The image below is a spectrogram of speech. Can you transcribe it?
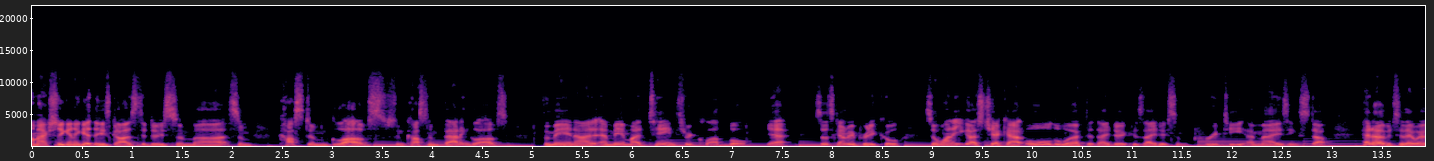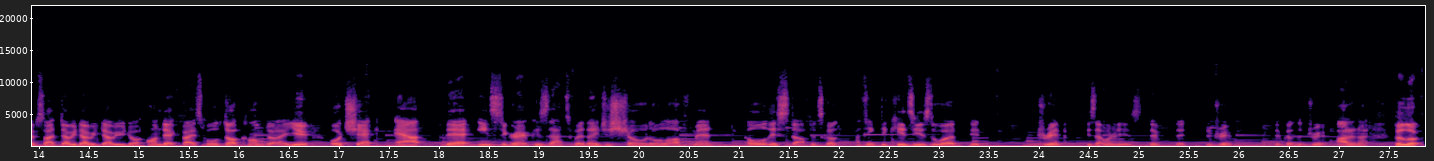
I'm actually going to get these guys to do some uh, some custom gloves, some custom batting gloves for me and I and me and my team through club ball. Yeah, so it's going to be pretty cool. So why don't you guys check out all the work that they do because they do some pretty amazing stuff. Head over to their website www.ondeckbaseball.com.au or check out their Instagram because that's where they just show it all off, man. All this stuff. It's got. I think the kids use the word it, drip. Is that what it is? The, the, the drip. They've got the drip. I don't know. But look,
